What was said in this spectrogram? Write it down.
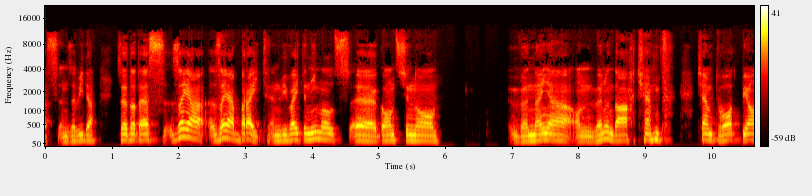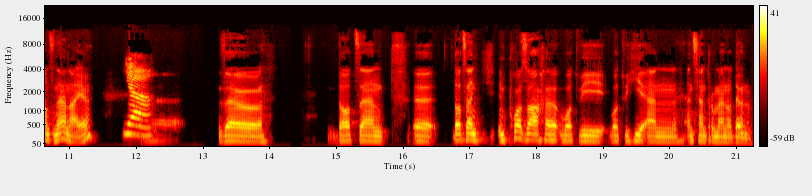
ist und so wieder. So, das ist sehr, sehr breit. Und wir weten niemals uh, ganz genau, wenn einer an wenn Tag kommt, kommt wat bei uns nennen, ja? Ja. So, dat zijn, uh, dat zijn een paar zaken wat we, wat we hier in, in Centro Mano doen.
